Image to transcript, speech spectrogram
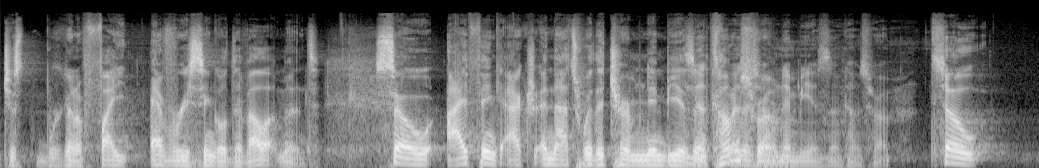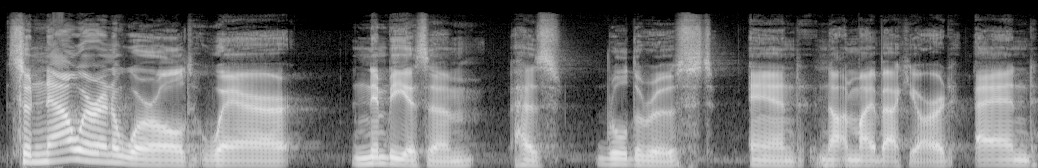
just were going to fight every single development. So I think actually, and that's where the term NIMBYism That's comes where the from. term NIMBYism comes from. So, so now we're in a world where NIMBYism has ruled the roost, and not in my backyard, and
